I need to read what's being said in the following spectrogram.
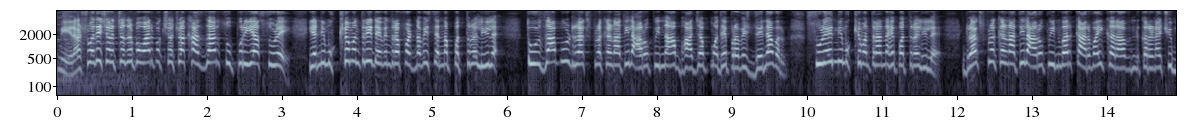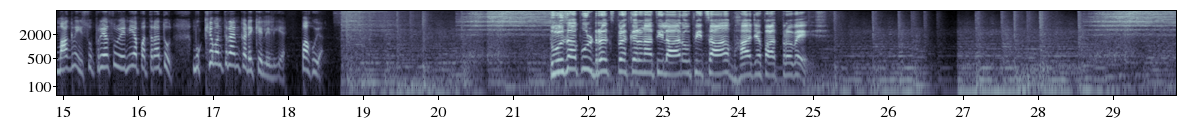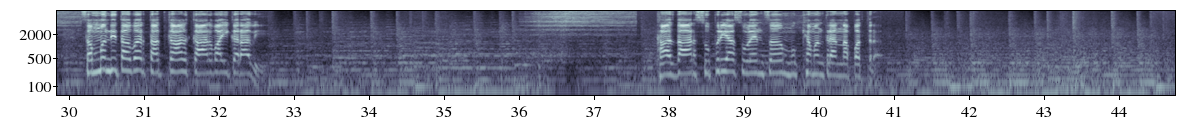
राष्ट्रवादी शरदचंद्र पवार पक्षाच्या खासदार सुप्रिया सुळे यांनी मुख्यमंत्री देवेंद्र फडणवीस यांना पत्र लिहिलंय. तुळजापूर ड्रग्ज प्रकरणातील आरोपींना भाजपमध्ये प्रवेश देण्यावरून सुळेंनी मुख्यमंत्र्यांना हे पत्र लिहिलंय. ड्रग्ज प्रकरणातील आरोपींवर कारवाई कराव करण्याची मागणी सुप्रिया सुळेंनी या पत्रातून मुख्यमंत्र्यांकडे केलेली आहे. पाहूया. तुळजापूर ड्रग्ज प्रकरणातील आरोपीचा भाजपात प्रवेश. संबंधितावर तात्काळ कारवाई करावी. खासदार सुप्रिया सुळेंचं मुख्यमंत्र्यांना पत्र.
